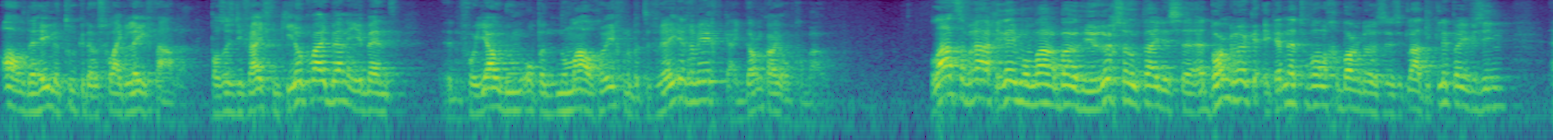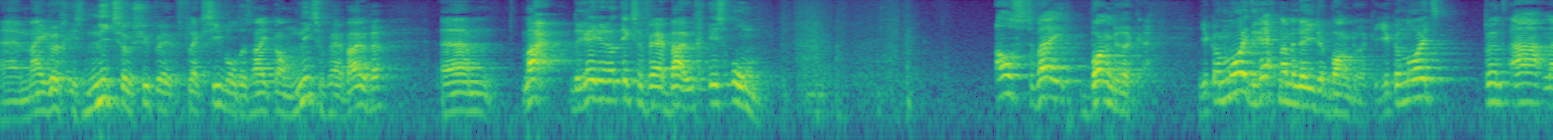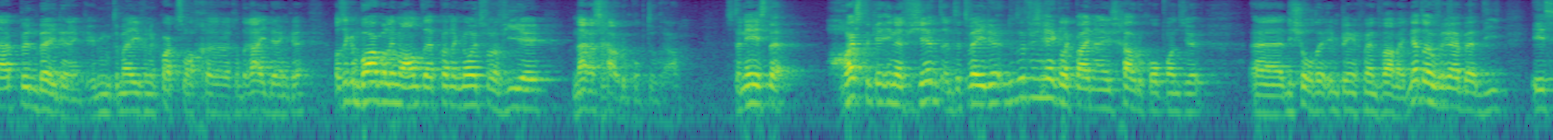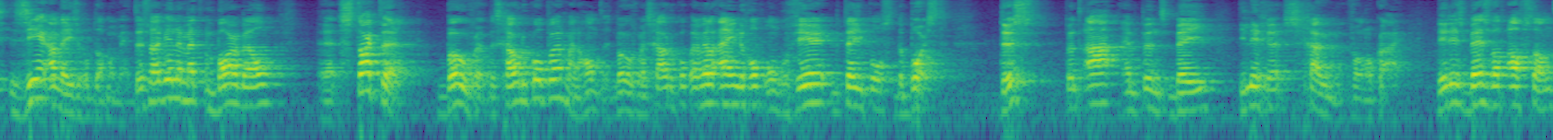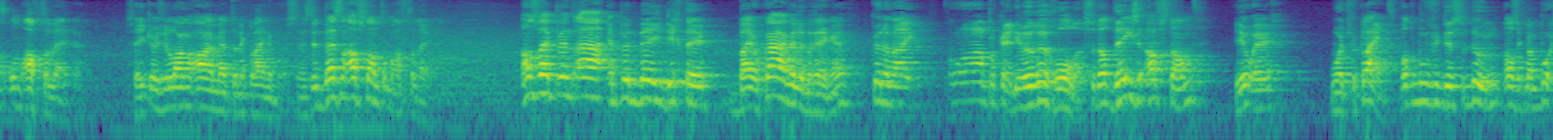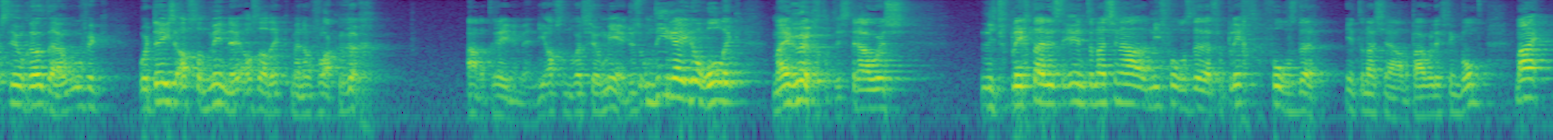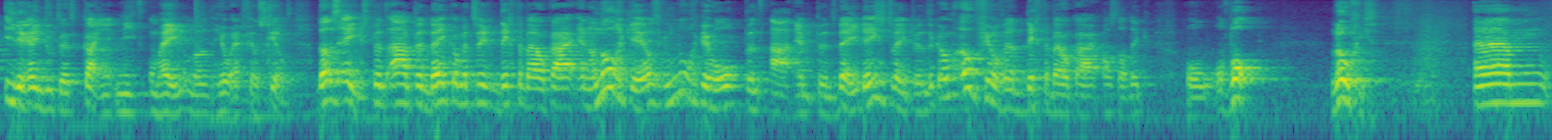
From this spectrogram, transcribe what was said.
al de hele trucendoos gelijk leeg halen. Pas als je die 15 kilo kwijt bent en je bent voor jou doen op een normaal gewicht op een tevreden gewicht, kijk dan kan je opgebouwen. Laatste vraag, Raymond, waarom buig je je rug zo tijdens eh, het bankdrukken? Ik heb net toevallig gebankdrukt, dus ik laat die clip even zien. Uh, mijn rug is niet zo super flexibel, dus hij kan niet zo ver buigen. Um, maar de reden dat ik zo ver buig is om. Als wij bankdrukken, je kan nooit recht naar beneden bankdrukken. Je kan nooit punt A naar punt B denken. Je moet hem even een kwartslag uh, gedraaid denken. Als ik een barbel in mijn hand heb, kan ik nooit vanaf hier naar een schouderkop toe gaan. Dus ten eerste hartstikke inefficiënt en ten tweede doet het verschrikkelijk pijn aan je schouderkop, want je uh, die shoulder impingement waar wij het net over hebben, die is zeer aanwezig op dat moment. Dus wij willen met een barbel uh, starten boven de schouderkoppen, mijn hand is boven mijn schouderkop, en willen eindigen op ongeveer de tepels, de borst. Dus punt A en punt B, die liggen schuin van elkaar. Dit is best wat afstand om af te leggen. Zeker als je lange arm hebt en een kleine borst. Dan is dit best een afstand om af te leggen. Als wij punt A en punt B dichter bij elkaar willen brengen, kunnen wij hoppakee, die rug rollen. Zodat deze afstand heel erg wordt verkleind. Wat hoef ik dus te doen? Als ik mijn borst heel groot hou, hoef ik, wordt deze afstand minder als dat ik met een vlakke rug aan het trainen ben. Die afstand wordt veel meer. Dus om die reden hol ik mijn rug. Dat is trouwens niet verplicht tijdens de internationale, niet volgens de verplicht, volgens de internationale powerlifting bond. Maar iedereen doet het, kan je niet omheen, omdat het heel erg veel scheelt. Dat is één. Dus punt A en punt B komen twee dichter bij elkaar. En dan nog een keer, als ik hem nog een keer hol, punt A en punt B. Deze twee punten komen ook veel verder dichter bij elkaar als dat ik hol of bol. Logisch. Um,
